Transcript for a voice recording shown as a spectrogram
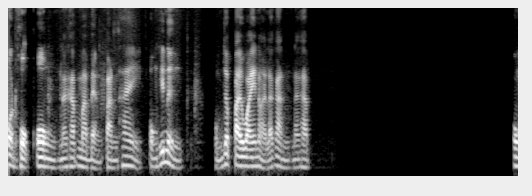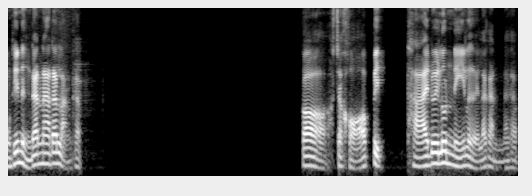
้งหมด 6 องค์นะครับ มาแบ่งปันให้องค์ที่ 1 ผมจะไปไวหน่อยแล้วกันนะครับ องค์ที่ 1 ด้านหน้าด้านหลังครับ ก็จะขอปิดท้ายด้วยรุ่นนี้เลยแล้วกันนะครับ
